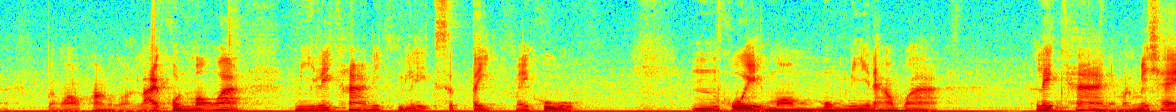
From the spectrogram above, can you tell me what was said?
นะแบบมองภาพรวมก่อน หลายคนมองว่ามีเลขห้านี่คือเลขสติไม่ครูครูเอกมองมุมนี้นะครับว่าเลขห้าเนี่ยมันไม่ใช่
